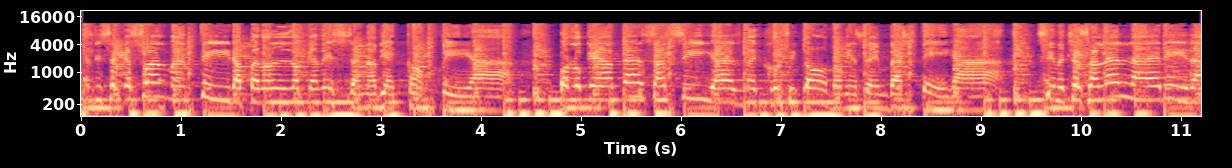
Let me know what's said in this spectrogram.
Él dice que eso es mentira, pero en lo que dice nadie confía. Por lo que antes hacía, es mejor si todo bien se investiga. Sin echar sal en la herida.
